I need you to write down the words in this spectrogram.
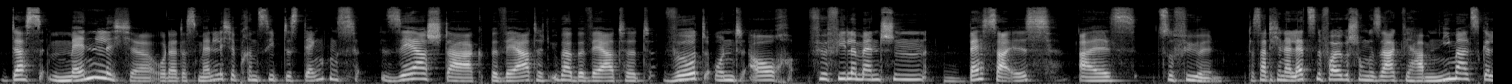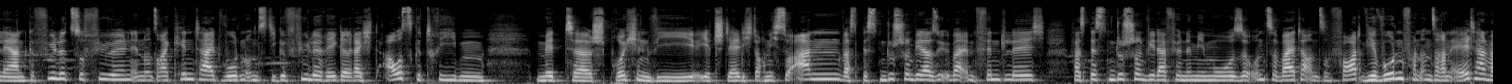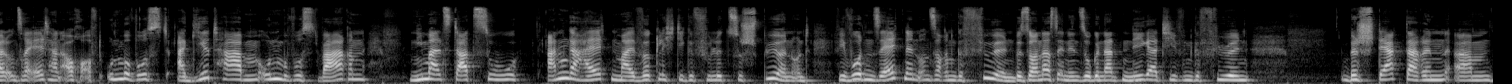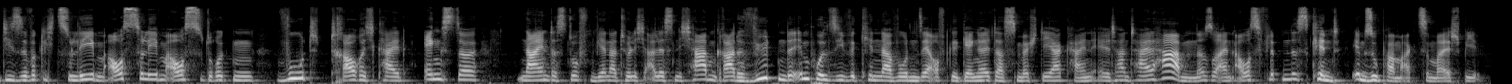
das männliche oder das männliche Prinzip des Denkens sehr stark bewertet, überbewertet wird und auch für viele Menschen besser ist, als zu fühlen. Das hatte ich in der letzten Folge schon gesagt. Wir haben niemals gelernt, Gefühle zu fühlen. In unserer Kindheit wurden uns die Gefühle regelrecht ausgetrieben mit äh, Sprüchen wie, jetzt stell dich doch nicht so an, was bist denn du schon wieder so überempfindlich, was bist denn du schon wieder für eine Mimose und so weiter und so fort. Wir wurden von unseren Eltern, weil unsere Eltern auch oft unbewusst agiert haben, unbewusst waren, niemals dazu angehalten, mal wirklich die Gefühle zu spüren. Und wir wurden selten in unseren Gefühlen, besonders in den sogenannten negativen Gefühlen, bestärkt darin, ähm, diese wirklich zu leben, auszuleben, auszudrücken. Wut, Traurigkeit, Ängste. Nein, das durften wir natürlich alles nicht haben. Gerade wütende, impulsive Kinder wurden sehr oft gegängelt. Das möchte ja kein Elternteil haben. Ne? So ein ausflippendes Kind im Supermarkt zum Beispiel.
